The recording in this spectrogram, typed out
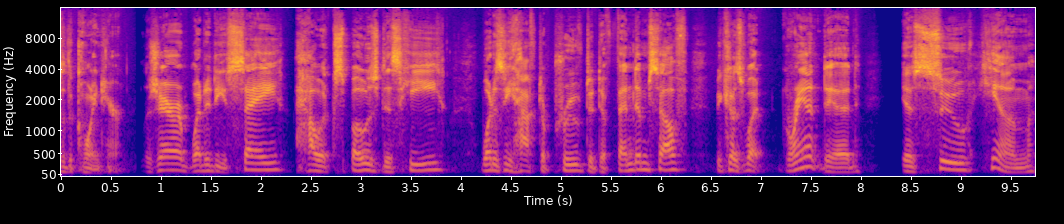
of the coin here. Legere, what did he say? How exposed is he? What does he have to prove to defend himself? Because what Grant did is sue him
